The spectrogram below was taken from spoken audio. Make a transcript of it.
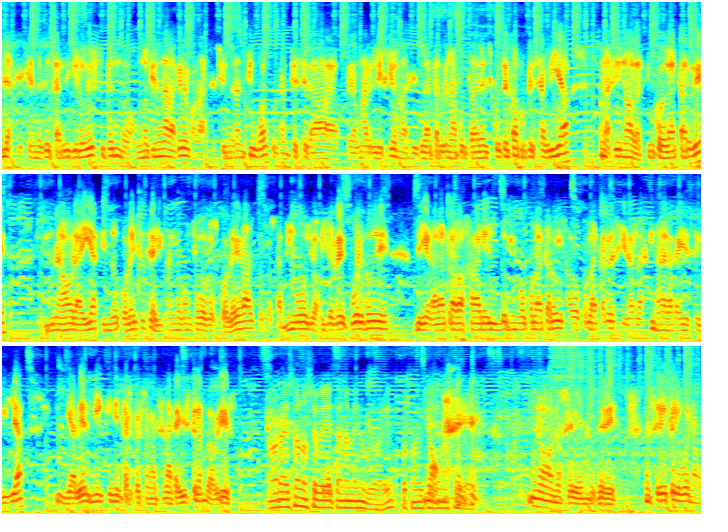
las sesiones de tarde yo lo veo estupendo. No tiene nada que ver con las sesiones antiguas, porque antes era, era una religión a las 6 de la tarde en la puerta de la discoteca, porque se abría una no, a las 5 de la tarde y una hora ahí haciendo cola y socializando con todos los colegas, con los amigos. Yo, yo recuerdo de, llegar a trabajar el domingo por la tarde, el sábado por la tarde, ir a la esquina de la calle Sevilla y a ver 1.500 personas en la calle esperando abrir. Ahora eso no se ve tan a menudo, ¿eh? no, no No, no se ve, no se ve, no se ve pero bueno,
